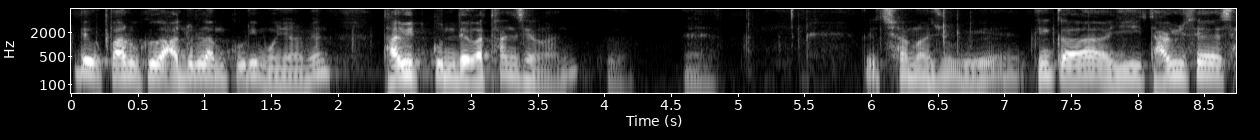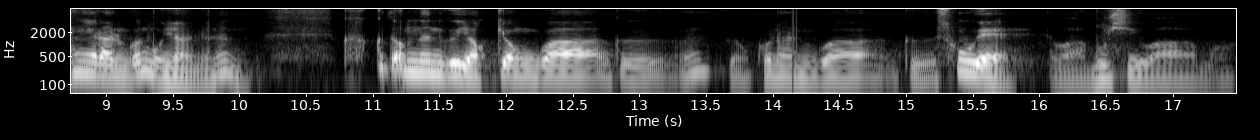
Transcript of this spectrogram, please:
근데 바로 그 아둘람 굴이 뭐냐면 다윗 군대가 탄생한 그, 예. 그참 아주 그게 그러니까 이 다윗의 생애라는 건 뭐냐면은 그 끝없는 그 역경과 그, 응? 그 고난과 그 소외와 무시와 뭐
